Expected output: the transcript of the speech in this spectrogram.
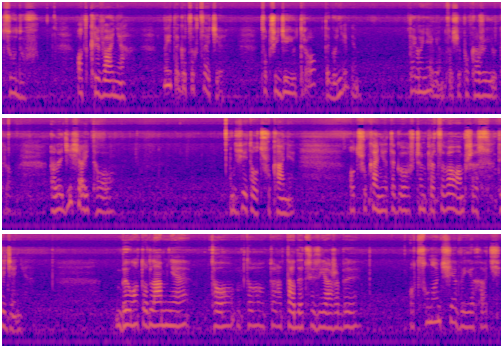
cudów, odkrywania, no i tego, co chcecie. Co przyjdzie jutro, tego nie wiem. Tego nie wiem, co się pokaże jutro. Ale dzisiaj to, dzisiaj to odszukanie. Odszukanie tego, z czym pracowałam przez tydzień. Było to dla mnie to, to, ta, ta decyzja, żeby odsunąć się, wyjechać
